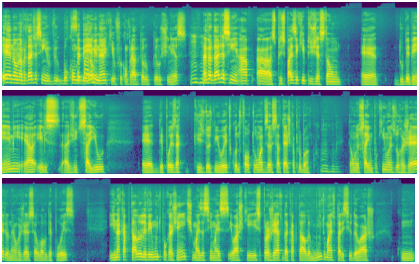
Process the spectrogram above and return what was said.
É, não, na verdade, assim, o Bocom BBM, né, que foi comprado pelo, pelo chinês. Uhum. Na verdade, assim, a, a, as principais equipes de gestão é, do BBM, é, eles, a gente saiu é, depois da crise de 2008, quando faltou uma visão estratégica para o banco. Uhum. Então, eu saí um pouquinho antes do Rogério, né, o Rogério saiu logo depois. E na Capital eu levei muito pouca gente, mas assim, mas eu acho que esse projeto da Capital é muito mais parecido, eu acho, com,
